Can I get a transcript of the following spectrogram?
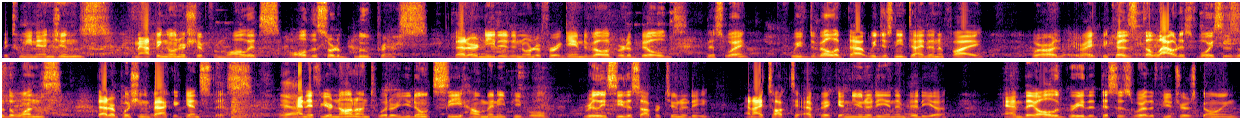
between engines, mapping ownership from wallets, all the sort of blueprints that are needed in order for a game developer to build this way. We've developed that, we just need to identify where are they, right? Because the loudest voices are the ones that are pushing back against this. Yeah. And if you're not on Twitter, you don't see how many people really see this opportunity. And I talked to Epic and Unity and NVIDIA, and they all agree that this is where the future is going.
